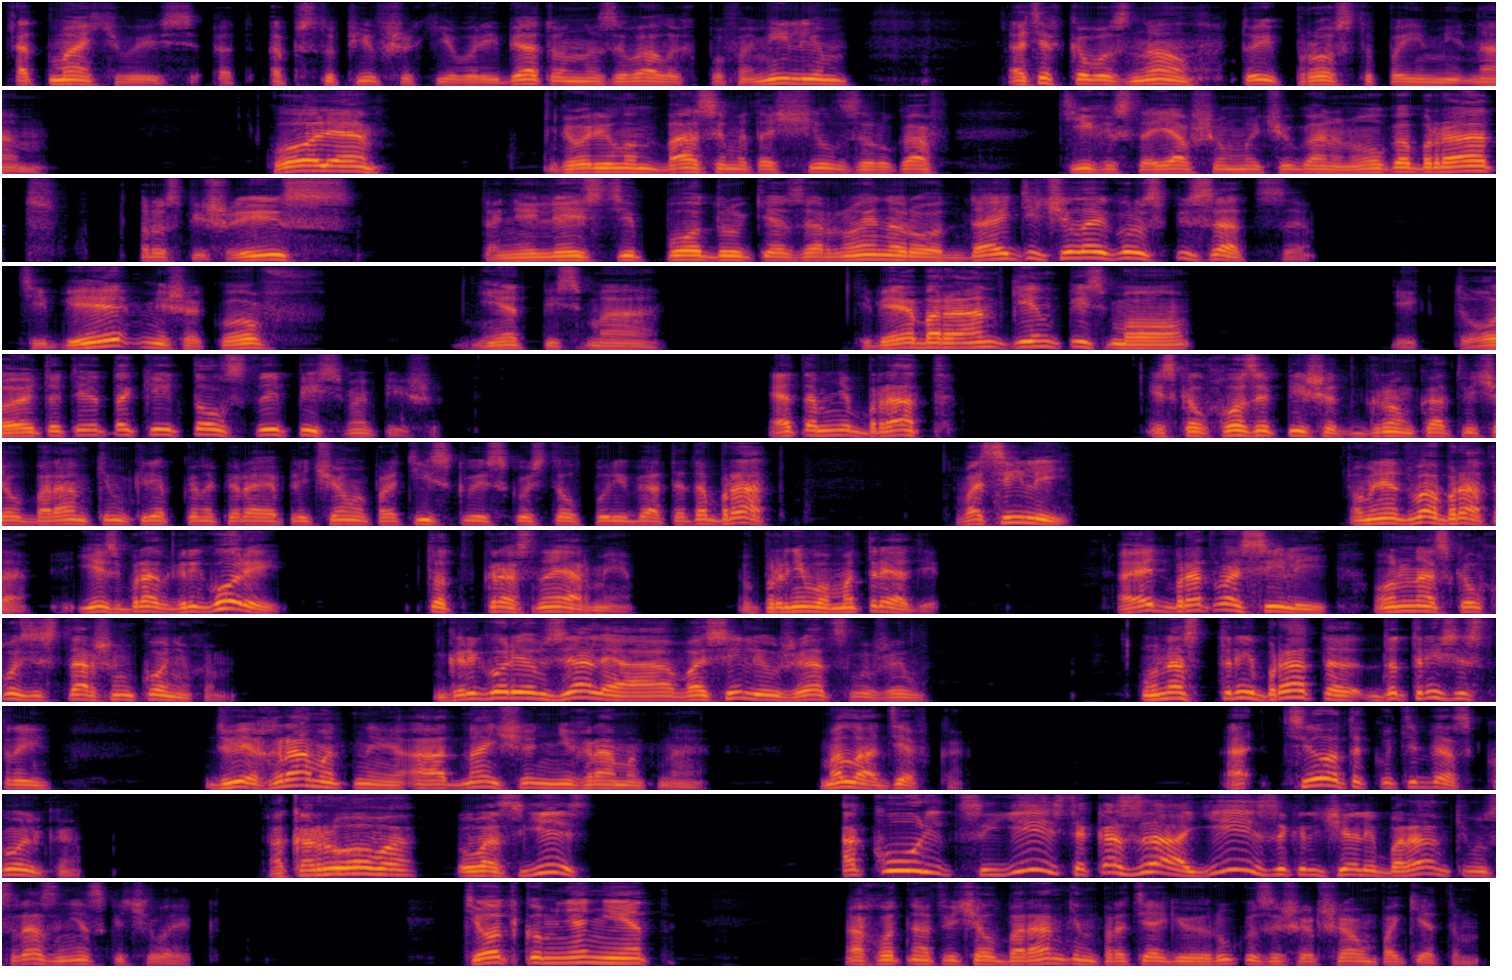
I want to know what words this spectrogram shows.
Отмахиваясь от обступивших его ребят, он называл их по фамилиям, а тех, кого знал, то и просто по именам. Коля, — говорил он басом и тащил за рукав тихо стоявшему мальчугану, — ну-ка, брат, распишись. Да не лезьте под руки, озорной народ, дайте человеку расписаться. Тебе, Мишаков, нет письма. Тебе, Баранкин, письмо. И кто это тебе такие толстые письма пишет? Это мне брат из колхоза пишет, громко отвечал Баранкин, крепко напирая плечом и протискиваясь сквозь толпу ребят. Это брат. Василий. У меня два брата. Есть брат Григорий, тот в Красной армии, в броневом отряде. А это брат Василий, он у нас в колхозе старшим конюхом. Григория взяли, а Василий уже отслужил. У нас три брата да три сестры. Две грамотные, а одна еще неграмотная. Мала девка. А теток у тебя сколько? А корова у вас есть? А курицы есть, а коза есть, закричали Баранкину сразу несколько человек. Теток у меня нет, охотно отвечал Баранкин, протягивая руку за шершавым пакетом.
